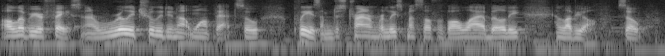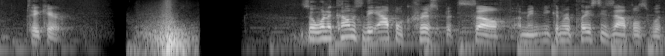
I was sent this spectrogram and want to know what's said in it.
all over your face. And I really, truly do not want that. So please, I'm just trying to release myself of all liability and love you all. So take care. So when it comes to the apple crisp itself, I mean, you can replace these apples with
